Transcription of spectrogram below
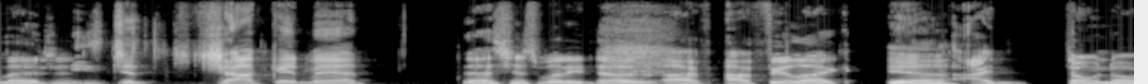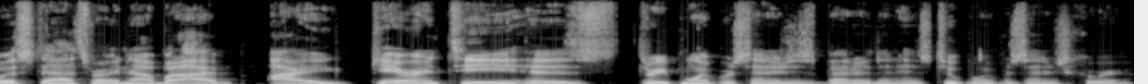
legend. He's just chucking, man. That's just what he does. I I feel like Yeah. I don't know his stats right now, but I I guarantee his three point percentage is better than his two point percentage career.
